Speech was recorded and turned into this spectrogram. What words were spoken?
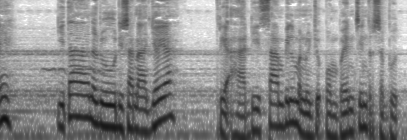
Eh, kita neduh di sana aja ya, teriak Hadi sambil menunjuk pom bensin tersebut.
